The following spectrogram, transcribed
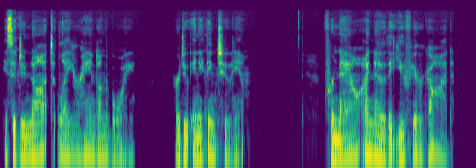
He said, Do not lay your hand on the boy or do anything to him. For now I know that you fear God,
